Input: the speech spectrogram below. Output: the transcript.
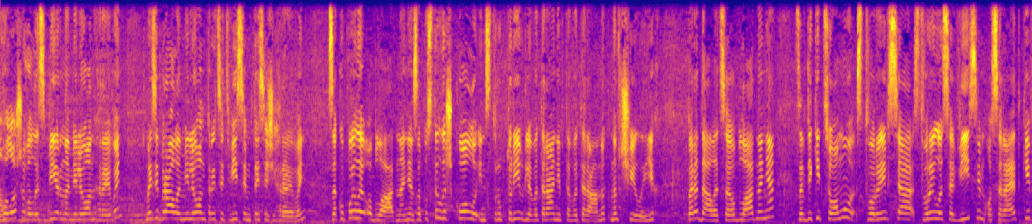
оголошували збір на мільйон гривень. Ми зібрали мільйон 38 тисяч гривень, закупили обладнання, запустили школу інструкторів для ветеранів та ветеранок, навчили їх, передали це обладнання. Завдяки цьому створився створилося вісім осередків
